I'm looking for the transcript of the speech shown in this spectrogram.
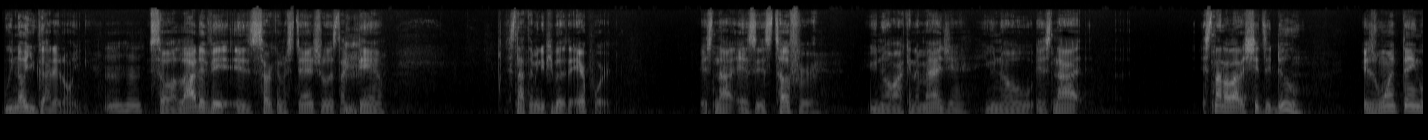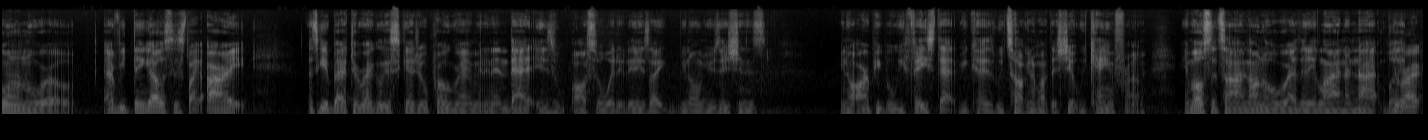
We know you got it on you. So a lot of it is circumstantial. It's like, damn, it's not that many people at the airport. It's not. It's it's tougher. You know, I can imagine. You know, it's not. It's not a lot of shit to do. It's one thing going on in the world. Everything else is like, all right, let's get back to regular scheduled programming, and then that is also what it is. Like, you know, musicians, you know, our people, we face that because we talking about the shit we came from, and most of the times, I don't know whether they lying or not, but Right.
